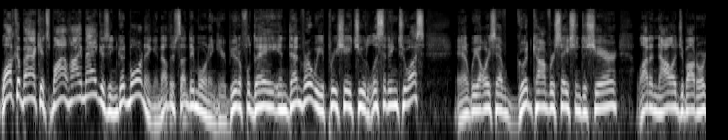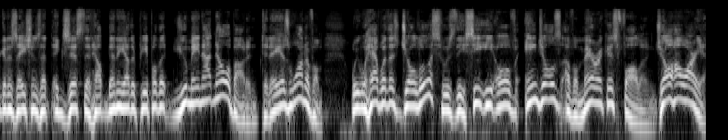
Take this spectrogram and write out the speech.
Welcome back. It's Mile High Magazine. Good morning. Another Sunday morning here. Beautiful day in Denver. We appreciate you listening to us. And we always have good conversation to share, a lot of knowledge about organizations that exist that help many other people that you may not know about. And today is one of them. We will have with us Joe Lewis, who's the CEO of Angels of America's Fallen. Joe, how are you?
